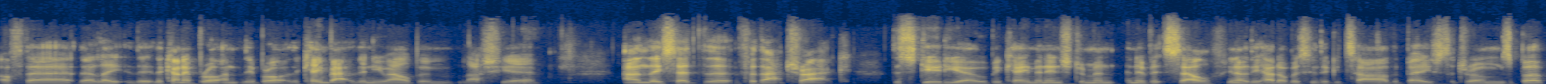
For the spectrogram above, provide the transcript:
off their their late. They, they kind of brought and they brought they came back with a new album last year, and they said that for that track the studio became an instrument in of itself. You know, they had obviously the guitar, the bass, the drums, but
